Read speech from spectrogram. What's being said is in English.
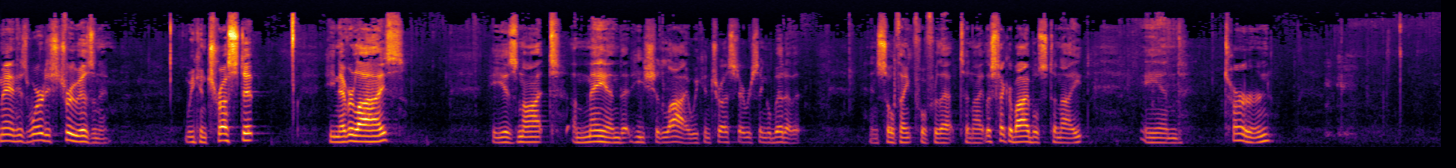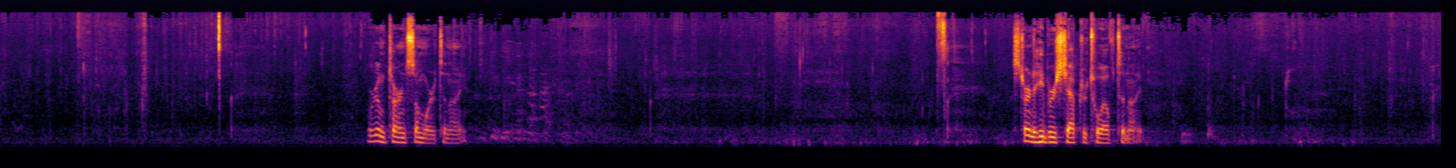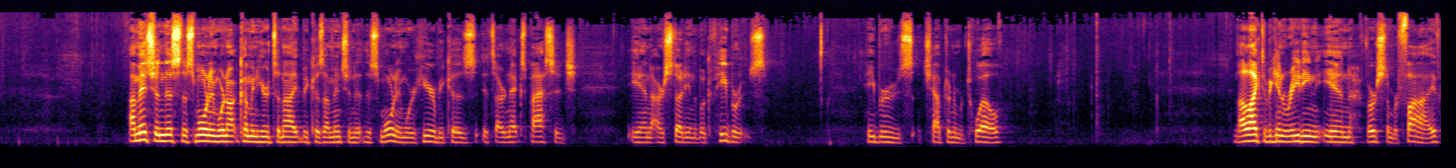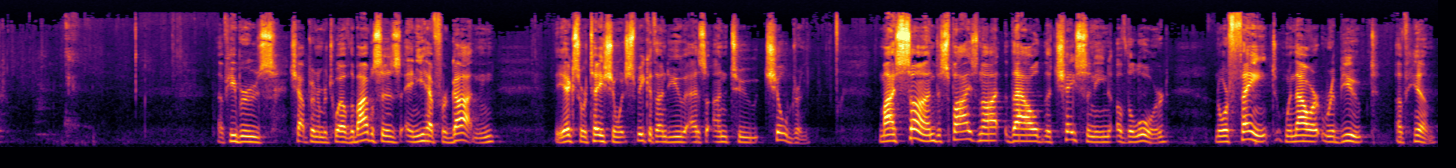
Man, His word is true, isn't it? We can trust it. He never lies. He is not a man that he should lie. We can trust every single bit of it. And so thankful for that tonight. Let's take our Bibles tonight and turn. We're going to turn somewhere tonight. Let's turn to Hebrews chapter 12 tonight. I mentioned this this morning. We're not coming here tonight because I mentioned it this morning. We're here because it's our next passage in our study in the book of Hebrews. Hebrews chapter number 12. And I'd like to begin reading in verse number 5 of Hebrews chapter number 12. The Bible says, And ye have forgotten the exhortation which speaketh unto you as unto children. My son, despise not thou the chastening of the Lord, nor faint when thou art rebuked of him.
